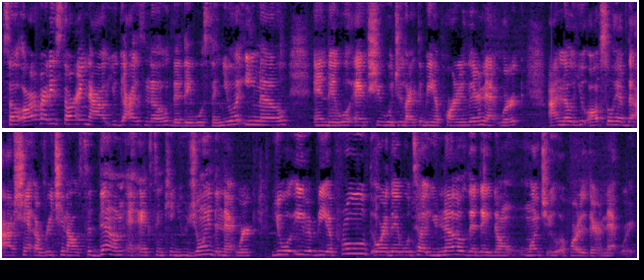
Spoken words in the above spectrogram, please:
So already starting out, you guys know that they will send you an email and they will ask you, would you like to be a part of their network? I know you also have the option of reaching out to them and asking, can you join the network? You will either be approved or they will tell you no, that they don't want you a part of their network.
